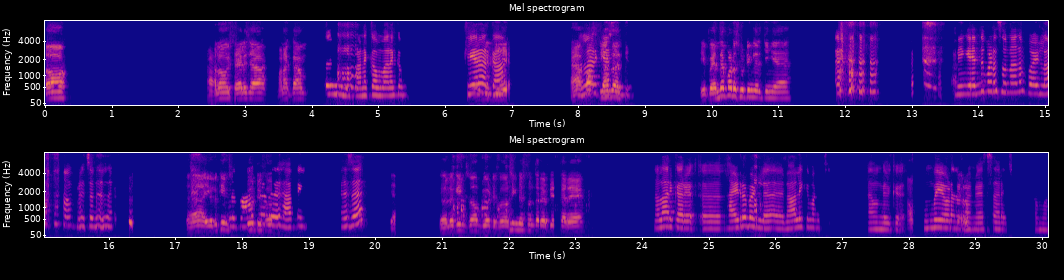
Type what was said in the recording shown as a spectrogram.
Hello. Hello Shailaja வணக்கம். வணக்கம் வணக்கம். கிளியரா இருக்கா? நல்லா இருக்கேன். இப்போ எந்த படம் ஷூட்டிங்ல இருக்கீங்க? நீங்க எந்த படம் சொன்னாலும் போயிடலாம். பிரச்சனை இல்ல. யூ லுக்கிங் பியூட்டிஃபுல் ஹாப்பி என்ன sir you looking so beautiful சிக்ன Sundar எப்படி இருக்காரு? நல்லா இருக்காரு. ஹைதராபாத்ல நாளைக்கு மேட்ச் அவங்களுக்கு. மும்பையோட ஆடுறாங்க எஸ்ஆர்எச் ஆமா.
